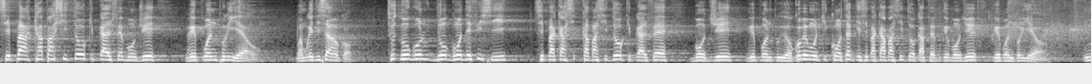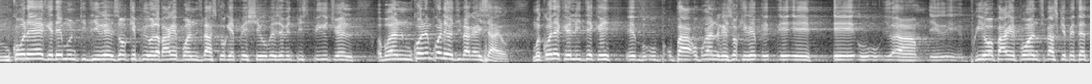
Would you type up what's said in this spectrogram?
ce n'est pas la capacité qui peut faire bon Dieu répondre à prière. Bon, je dire ça encore. Tout le monde a un déficit ce n'est pas la capacité qui peut faire bon Dieu répondre à prière. Combien de gens qui content que ce n'est pas la capacité qui fait que bon Dieu réponde à prière? Je connais des gens qui disent raison que prière ne pas répondre parce qu'on a péché ou besoin de plus spirituel. Je connais, je connais des bagages ça. Je connais que l'idée que ou pas prend une raison qui et, et, prière pas répondre, c'est parce que peut-être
